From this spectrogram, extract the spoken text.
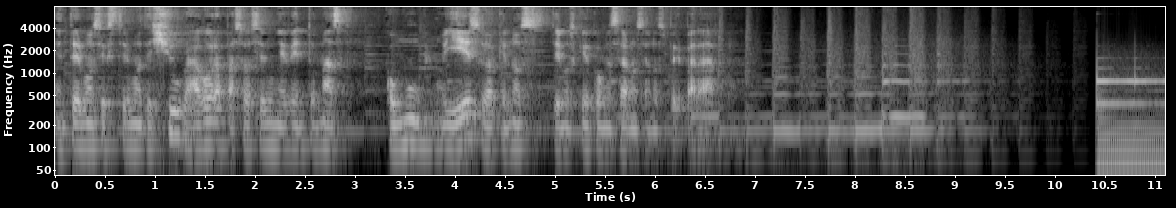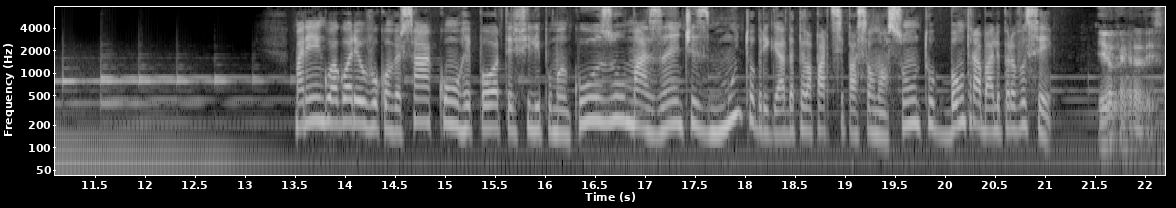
em termos extremos de chuva, agora passou a ser um evento mais comum. E isso é que nós temos que começarmos a nos preparar. Marengo, agora eu vou conversar com o repórter Filipe Mancuso, mas antes, muito obrigada pela participação no assunto. Bom trabalho para você. Eu que agradeço.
